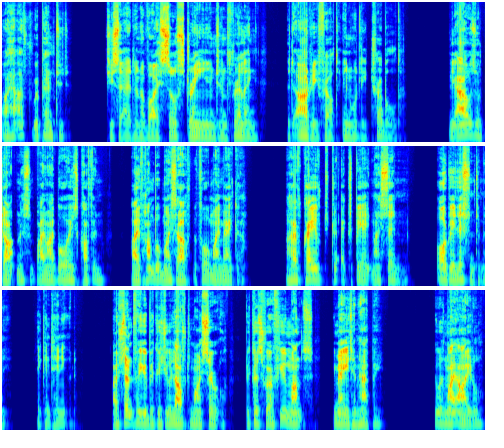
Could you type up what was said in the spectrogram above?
I have repented, she said in a voice so strange and thrilling that Audrey felt inwardly troubled. In the hours of darkness by my boy's coffin, I have humbled myself before my Maker. I have craved to expiate my sin. Audrey, listen to me, she continued. I have sent for you because you loved my Cyril, because for a few months you made him happy. Was my idol,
